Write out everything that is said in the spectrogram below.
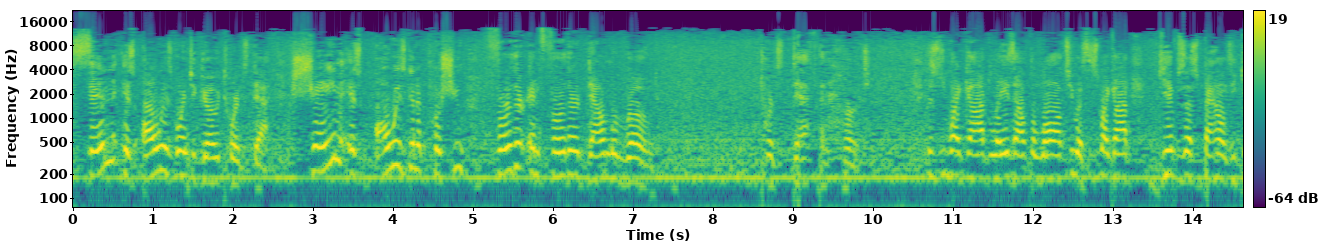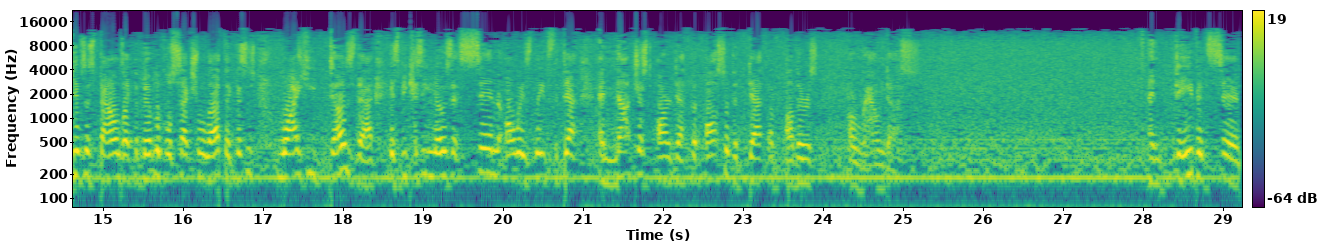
Sin is always going to go towards death. Shame is always going to push you further and further down the road towards death and hurt. This is why God lays out the law to us. This is why God gives us bounds. He gives us bounds like the biblical sexual ethic. This is why He does that, is because He knows that sin always leads to death, and not just our death, but also the death of others around us. And David's sin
